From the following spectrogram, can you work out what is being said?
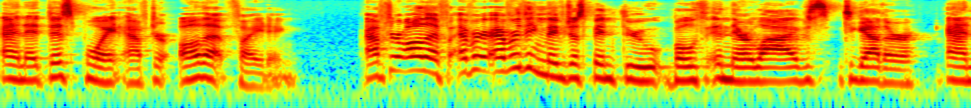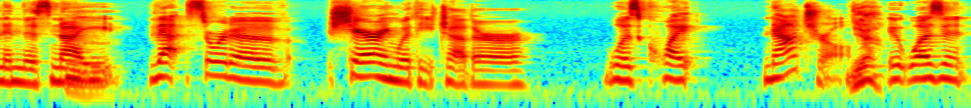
And at this point, after all that fighting, after all that, ever, everything they've just been through, both in their lives together and in this mm-hmm. night, that sort of sharing with each other was quite natural. Yeah. It wasn't,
